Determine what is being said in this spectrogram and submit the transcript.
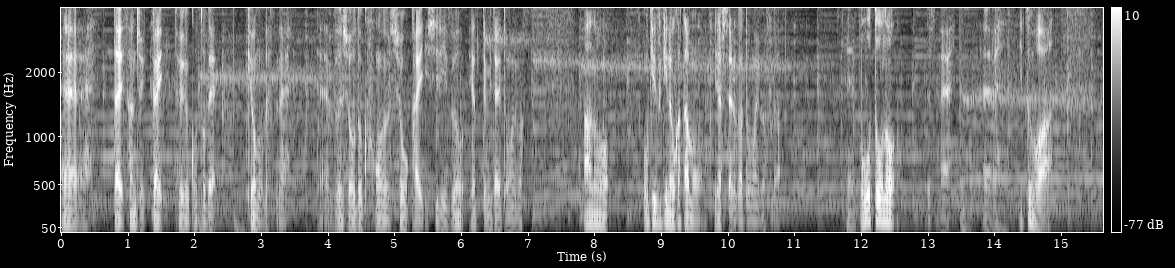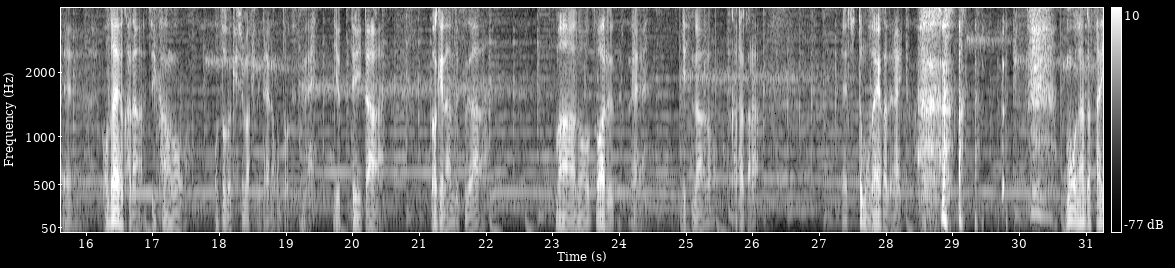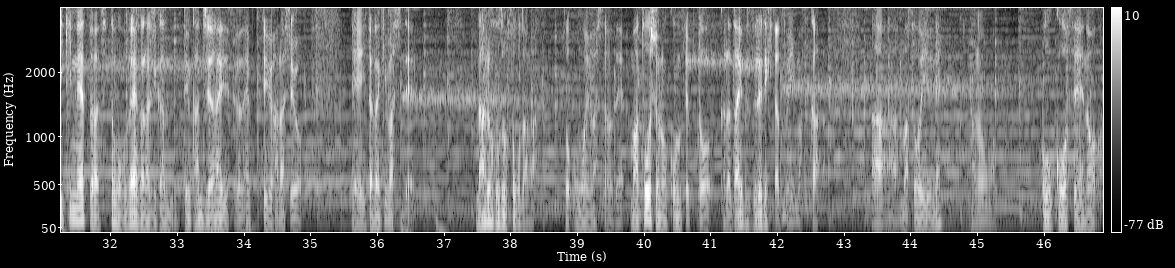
えー、第31回ということで、今日もですね、えー文章読本紹介シリーズをやってみたいと思います。あの、お気づきの方もいらっしゃるかと思いますが、えー冒頭のですね、えいつもは、え穏やかな時間をお届けしますみたいなことをですね、言っていたわけなんですが、まあ、あの、とあるですね、リスナーの方から、えちっとも穏やかでないと。もうなんか最近のやつはちっとも穏やかな時間っていう感じじゃないですよねっていう話を、えーいただきまして、なるほどそうだなと思いましたので、まあ当初のコンセプトからだいぶずれてきたと言いますか、あまあそういうね、あの、方向性の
